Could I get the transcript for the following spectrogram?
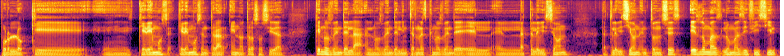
por lo que eh, queremos, queremos entrar en otra sociedad que nos vende, la, nos vende el internet, que nos vende el, la televisión, la televisión, entonces es lo más, lo más difícil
